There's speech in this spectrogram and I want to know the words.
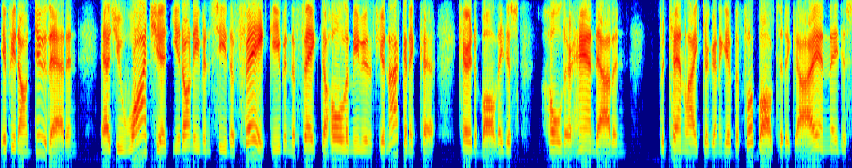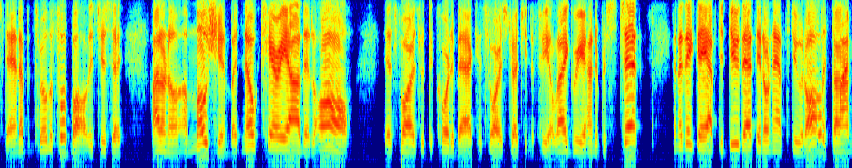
if you don't do that. And as you watch it, you don't even see the fake, even the fake to hold them, even if you're not going to ca- carry the ball. They just hold their hand out and pretend like they're going to give the football to the guy, and they just stand up and throw the football. It's just a, I don't know, a motion, but no carry out at all as far as with the quarterback, as far as stretching the field. I agree 100%, and I think they have to do that. They don't have to do it all the time,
